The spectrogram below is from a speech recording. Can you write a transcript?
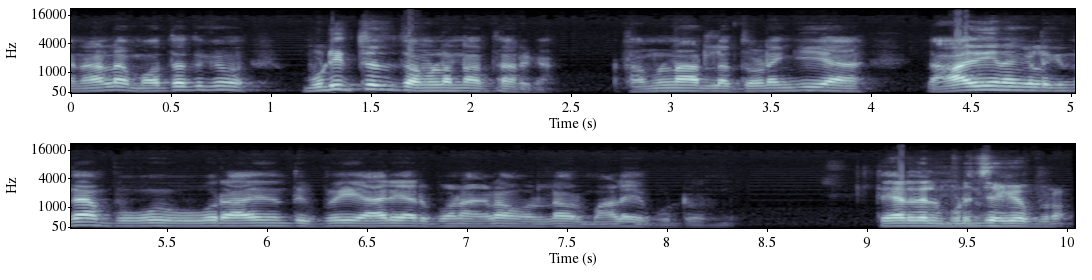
அதனால் மொத்தத்துக்கு முடித்தது தமிழனாக தான் இருக்கான். தமிழ்நாட்டில் தொடங்கி இந்த ஆதீனங்களுக்கு தான் இப்போ ஒவ்வொரு ஆதீனத்துக்கு போய் யார் யார் போனாங்களோ அவங்களாம் ஒரு மாலையை போட்டு வரணும். தேர்தல் முடிஞ்சதுக்கப்புறம்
